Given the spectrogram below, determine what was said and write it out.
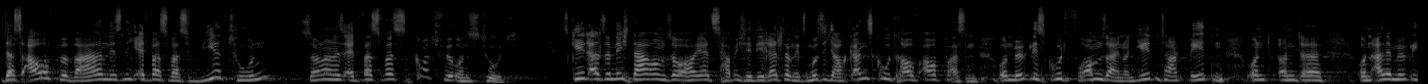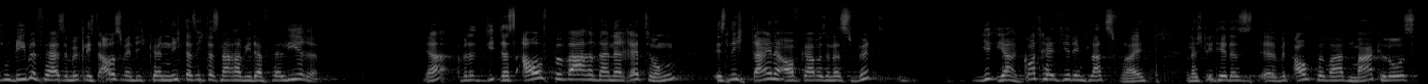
Das Aufbewahren ist nicht etwas, was wir tun, sondern ist etwas, was Gott für uns tut. Es geht also nicht darum, so, oh, jetzt habe ich hier die Rettung, jetzt muss ich auch ganz gut drauf aufpassen und möglichst gut fromm sein und jeden Tag beten und, und, äh, und alle möglichen Bibelverse möglichst auswendig können, nicht, dass ich das nachher wieder verliere. Ja, aber das Aufbewahren deiner Rettung ist nicht deine Aufgabe, sondern das wird ja, Gott hält dir den Platz frei. Und da steht hier, das äh, wird aufbewahrt, makellos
